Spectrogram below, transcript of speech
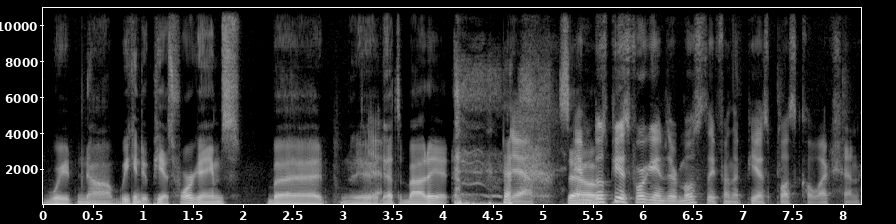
we no, we can do PS4 games, but eh, Yeah. that's about it. Yeah. So and those PS4 games are mostly from the PS Plus collection.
